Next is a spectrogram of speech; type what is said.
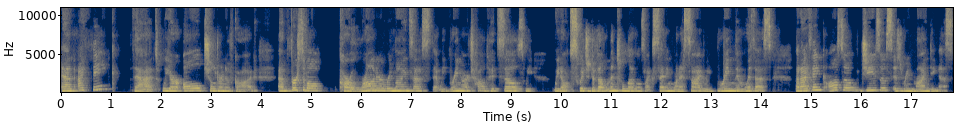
And i think that we are all children of god. Um, first of all Karl Rahner reminds us that we bring our childhood selves, we we don't switch developmental levels like setting one aside, we bring them with us. But I think also Jesus is reminding us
